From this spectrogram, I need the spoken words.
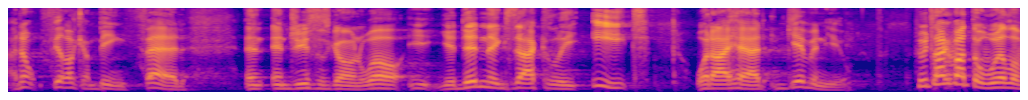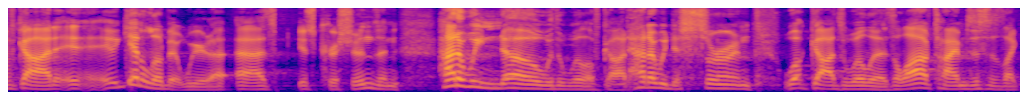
I don't feel like I'm being fed. And, and Jesus is going, well, you, you didn't exactly eat what I had given you we talk about the will of God, it, it get a little bit weird uh, as, as Christians. And how do we know the will of God? How do we discern what God's will is? A lot of times, this is like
